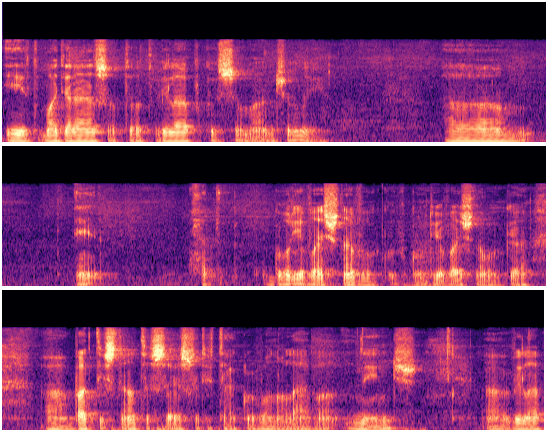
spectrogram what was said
írt magyarázatot Vilap Kusumanjali. Um, én, hát Górja Vajsnavok, Górja Vajsnavok a Bhaktisztánta Saraswati Thakur vonalában nincs. A Vilap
